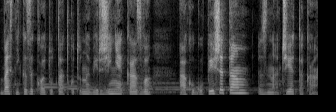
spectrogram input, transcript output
вестника, за който таткото на Виржиния казва «Ако го пише там, значи е така».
